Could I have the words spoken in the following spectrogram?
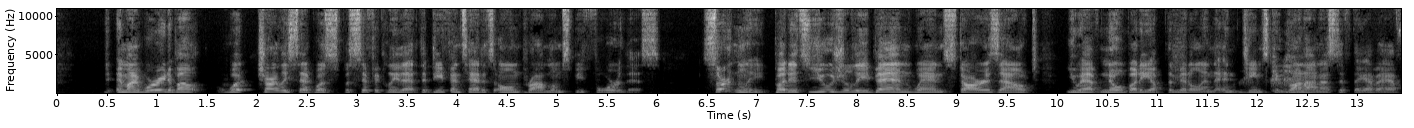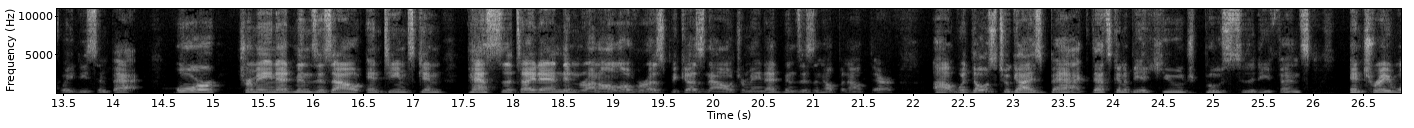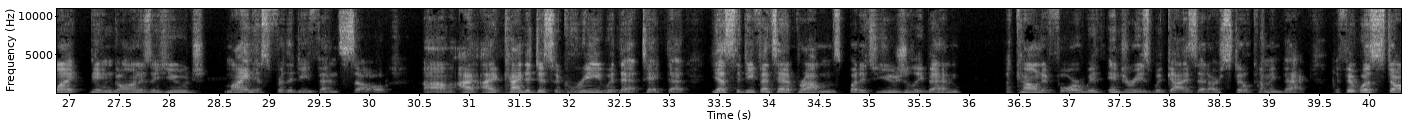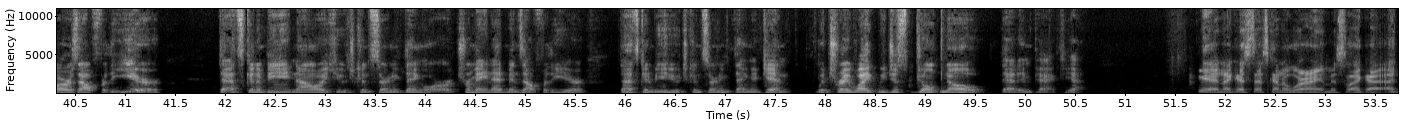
Am I worried about what Charlie said was specifically that the defense had its own problems before this? Certainly, but it's usually been when Star is out, you have nobody up the middle, and, and teams can run on us if they have a halfway decent back. Or Tremaine Edmunds is out, and teams can pass to the tight end and run all over us because now Tremaine Edmunds isn't helping out there. Uh, with those two guys back, that's going to be a huge boost to the defense. And Trey White being gone is a huge minus for the defense. So um, I, I kind of disagree with that take that, yes, the defense had problems, but it's usually been accounted for with injuries with guys that are still coming back. If it was stars out for the year, that's going to be now a huge concerning thing. Or, or Tremaine Edmunds out for the year, that's going to be a huge concerning thing. Again, with Trey White, we just don't know that impact yet. Yeah, and I guess that's kind of where I am. It's like I, I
